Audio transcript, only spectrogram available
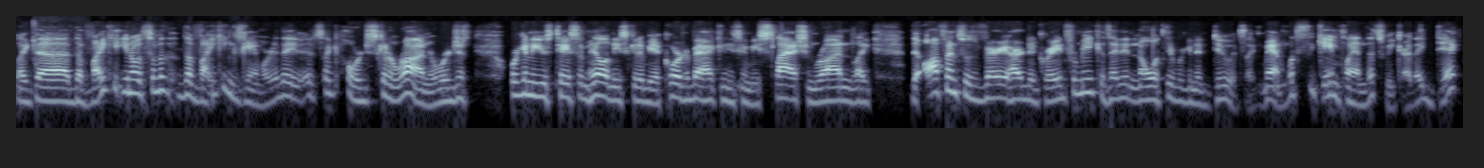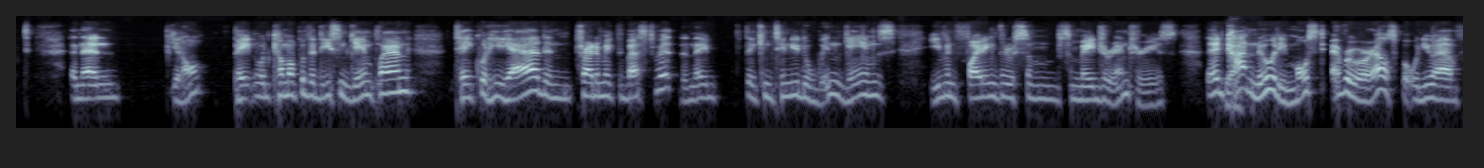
Like the the Viking, you know, some of the, the Vikings game where they it's like, oh, we're just going to run, or we're just we're going to use Taysom Hill and he's going to be a quarterback and he's going to be slash and run. Like the offense was very hard to grade for me because I didn't know what they were going to do. It's like, man, what's the game plan this week? Are they dicked? And then, you know, Payton would come up with a decent game plan, take what he had and try to make the best of it. Then they they continue to win games, even fighting through some some major injuries. They had yeah. continuity most everywhere else, but when you have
